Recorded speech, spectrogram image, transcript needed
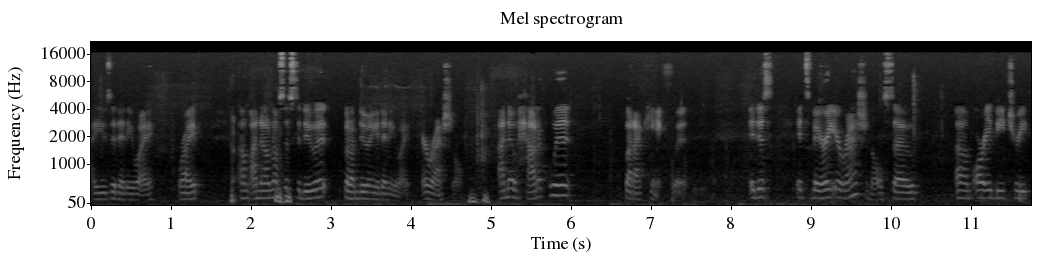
I use it anyway, right? Um, I know I'm not supposed to do it, but I'm doing it anyway. Irrational. I know how to quit, but I can't quit. It just it's very irrational. So um, REB treat,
